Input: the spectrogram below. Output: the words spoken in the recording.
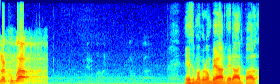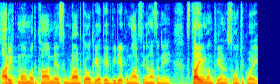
रखूँगा ਇਸ ਮਗਰੋਂ ਬਿਹਾਰ ਦੇ ਰਾਜਪਾਲ ਆਰਿਫ ਮੁਹੰਮਦ ਖਾਨ ਨੇ ਸਮਰਾਟ ਚੌਧਰੀ ਅਤੇ ਵਿਜੇ ਕੁਮਾਰ ਸਿਨਹਾ ਸਣੇ 27 ਮੰਤਰੀਆਂ ਨੂੰ ਸਹੁੰ ਚੁਕਵਾਈ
